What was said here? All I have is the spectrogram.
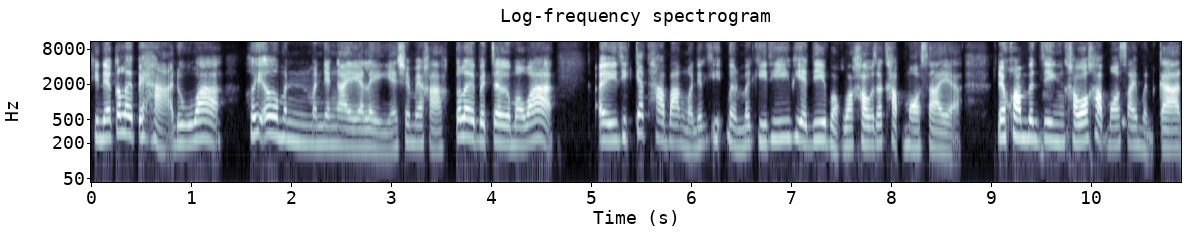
ทีเนี้ยก็เลยไปหาดูว่า เฮ้ยเออมันมันยังไงอะไรอย่างเงี้ยใช่ไหมคะ ก็เลยไปเจอมาว่า ไอ้ ticket 다방 เหมือนที่เหมือนเมื่อกี้ที่พี่เอ็ดดี้บอกว่าเขาจะขับมอไซค์อะ ในความเป็นจริงเขาก็ขับมอไซค์เหมือนกัน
